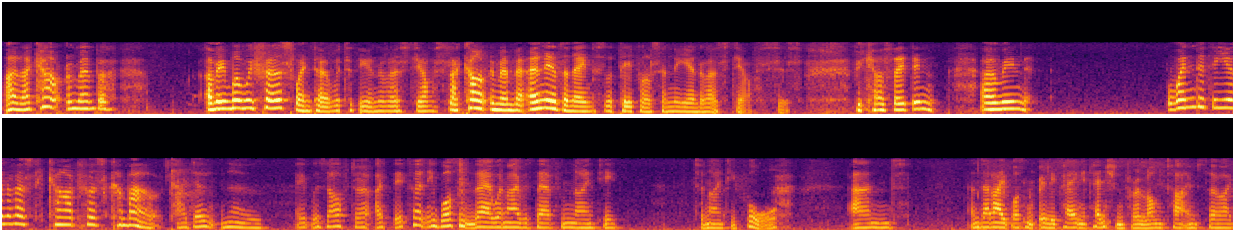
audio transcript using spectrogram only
And I can't remember. I mean, when we first went over to the university offices, I can't remember any of the names of the people in the university offices because they didn't. I mean, when did the university card first come out? I don't know. It was after. I, it certainly wasn't there when I was there from ninety to ninety four, and and then I wasn't really paying attention for a long time, so I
